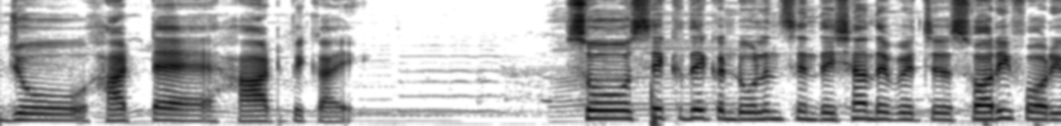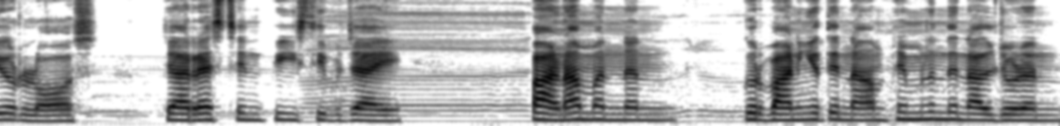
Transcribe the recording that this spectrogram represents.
ਜੋ ਹਾਟੈ ਹਾਟ ਪਿਕਾਏ। ਸੋ ਸਿੱਖ ਦੇ ਕੰਡੋਲੈਂਸ ਸੰਦੇਸ਼ਾਂ ਦੇ ਵਿੱਚ ਸੌਰੀ ਫॉर ਯੋਰ ਲਾਸ ਜਾਂ ਰੈਸਟ ਇਨ ਪੀਸ ਦੀ ਬਜਾਏ ਭਾਣਾ ਮੰਨਣ ਗੁਰਬਾਣੀ ਅਤੇ ਨਾਮ ਸਿਮਰਨ ਦੇ ਨਾਲ ਜੁੜਨ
